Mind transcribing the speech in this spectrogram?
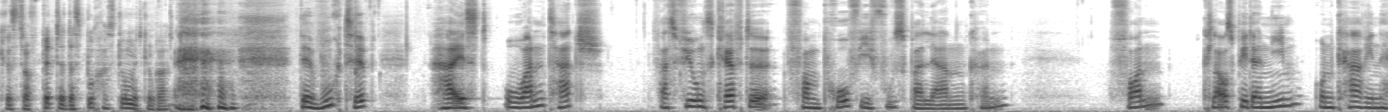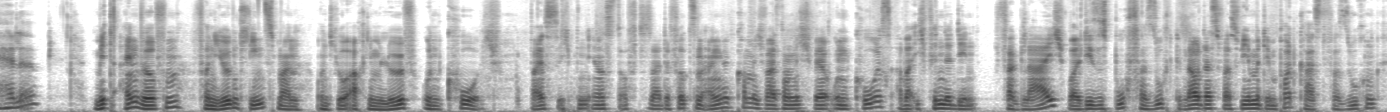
Christoph, bitte, das Buch hast du mitgebracht. der Buchtipp heißt One Touch, was Führungskräfte vom Profifußball lernen können. Von Klaus-Peter Niem und Karin Helle. Mit Einwürfen von Jürgen Klinsmann und Joachim Löw und Co. Ich weiß, ich bin erst auf Seite 14 angekommen. Ich weiß noch nicht, wer und Co. ist, aber ich finde den Vergleich, weil dieses Buch versucht genau das, was wir mit dem Podcast versuchen,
